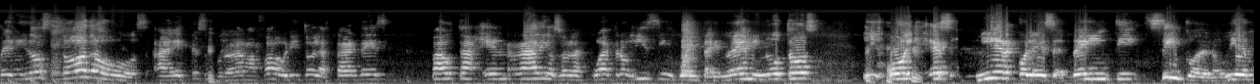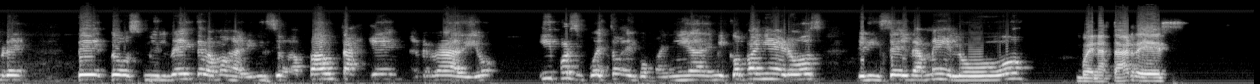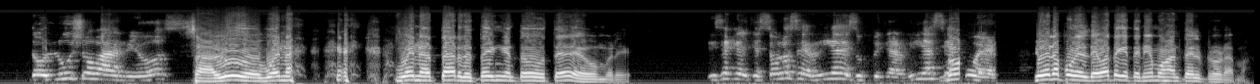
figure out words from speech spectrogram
Bienvenidos todos a este su programa favorito de las tardes. Pauta en radio. Son las 4 y 59 minutos. Y hoy es miércoles 25 de noviembre de 2020. Vamos a dar inicio a Pauta en radio. Y por supuesto, en compañía de mis compañeros, Griselda Melo. Buenas tardes. Don Lucho Barrios. Saludos, buenas buena tardes tengan todos ustedes, hombre. Dice que el que solo se ríe de sus picardías se acuerda. Yo era por el debate que teníamos antes del programa.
